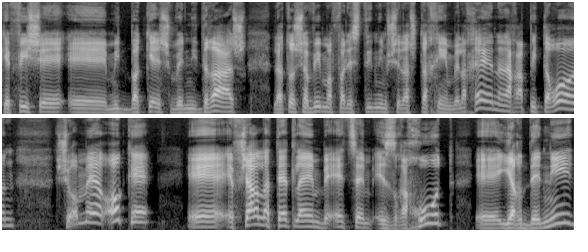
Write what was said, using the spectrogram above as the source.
כפי שמתבקש ונדרש לתושבים הפלסטינים של השטחים. ולכן הפתרון שאומר, אוקיי, אפשר לתת להם בעצם אזרחות אה, ירדנית,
